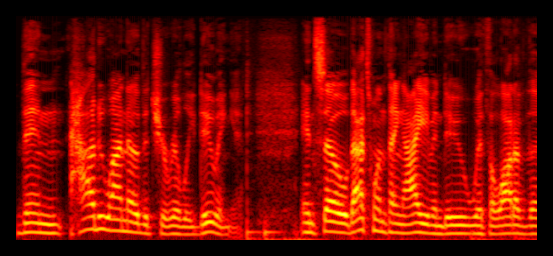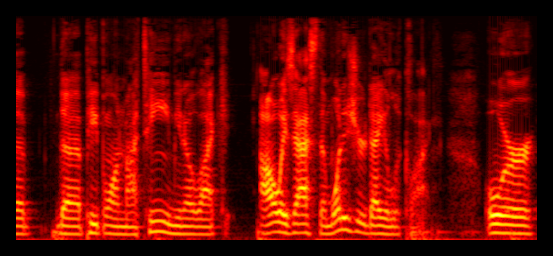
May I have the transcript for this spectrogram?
then how do I know that you're really doing it? And so that's one thing I even do with a lot of the the people on my team, you know, like I always ask them, what does your day look like? Or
